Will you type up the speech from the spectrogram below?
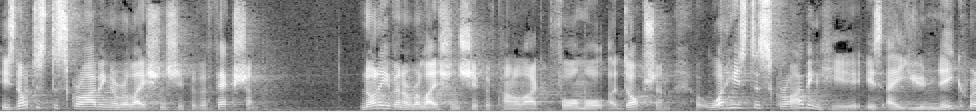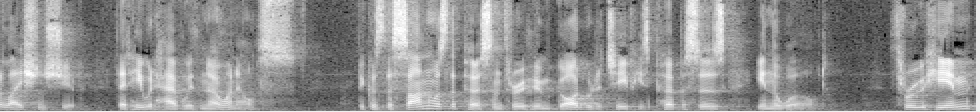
He's not just describing a relationship of affection, not even a relationship of kind of like formal adoption. What he's describing here is a unique relationship that he would have with no one else. Because the Son was the person through whom God would achieve his purposes in the world. Through him,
